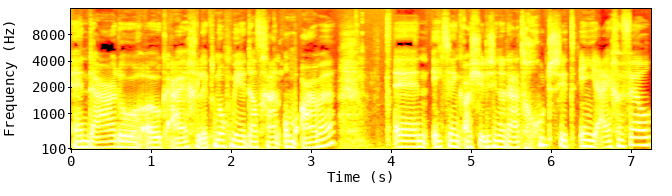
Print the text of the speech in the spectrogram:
En daardoor ook eigenlijk nog meer dat gaan omarmen. En ik denk als je dus inderdaad goed zit in je eigen vel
